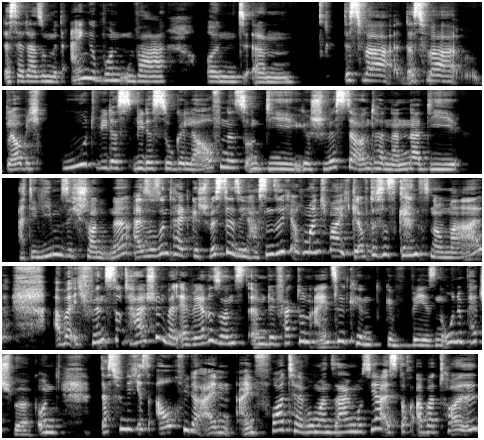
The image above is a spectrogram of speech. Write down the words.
dass er da so mit eingebunden war. Und ähm, das war, das war, glaube ich, gut, wie das, wie das so gelaufen ist. Und die Geschwister untereinander, die Ach, die lieben sich schon, ne? Also sind halt Geschwister, sie hassen sich auch manchmal. Ich glaube, das ist ganz normal. Aber ich finde es total schön, weil er wäre sonst ähm, de facto ein Einzelkind gewesen, ohne Patchwork. Und das finde ich ist auch wieder ein, ein Vorteil, wo man sagen muss, ja, ist doch aber toll,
